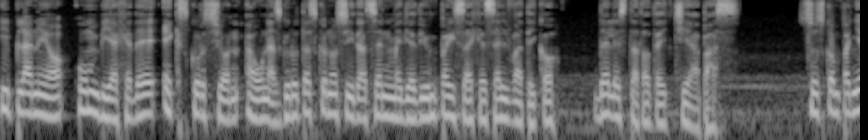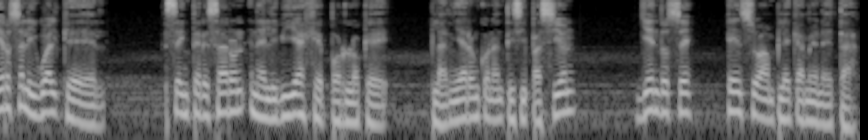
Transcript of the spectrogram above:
y planeó un viaje de excursión a unas grutas conocidas en medio de un paisaje selvático del estado de Chiapas. Sus compañeros, al igual que él, se interesaron en el viaje por lo que planearon con anticipación yéndose en su amplia camioneta.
